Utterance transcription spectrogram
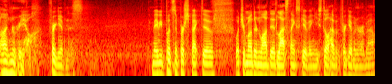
Unreal forgiveness. Maybe puts in perspective what your mother in law did last Thanksgiving, you still haven't forgiven her about.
